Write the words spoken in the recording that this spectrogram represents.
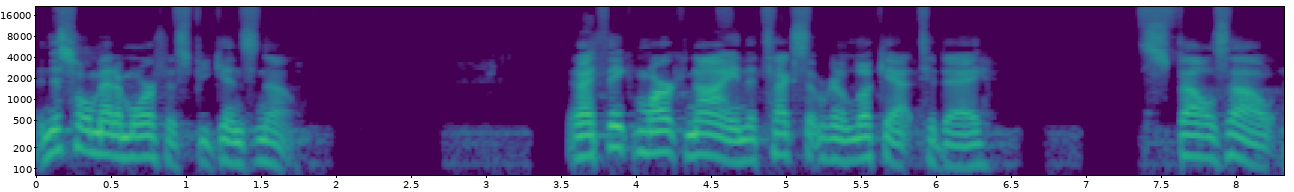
And this whole metamorphosis begins now. And I think Mark 9, the text that we're going to look at today, spells out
